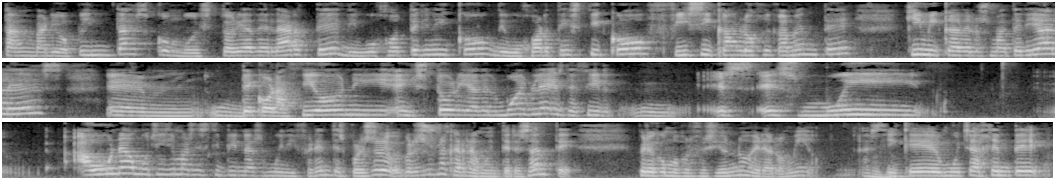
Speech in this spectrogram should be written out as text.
tan variopintas como historia del arte, dibujo técnico, dibujo artístico, física, lógicamente, química de los materiales, em, decoración y, e historia del mueble, es decir, mm, es, es muy aúna muchísimas disciplinas muy diferentes. Por eso, por eso es una carrera muy interesante. Pero como profesión no era lo mío. Así que mucha gente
